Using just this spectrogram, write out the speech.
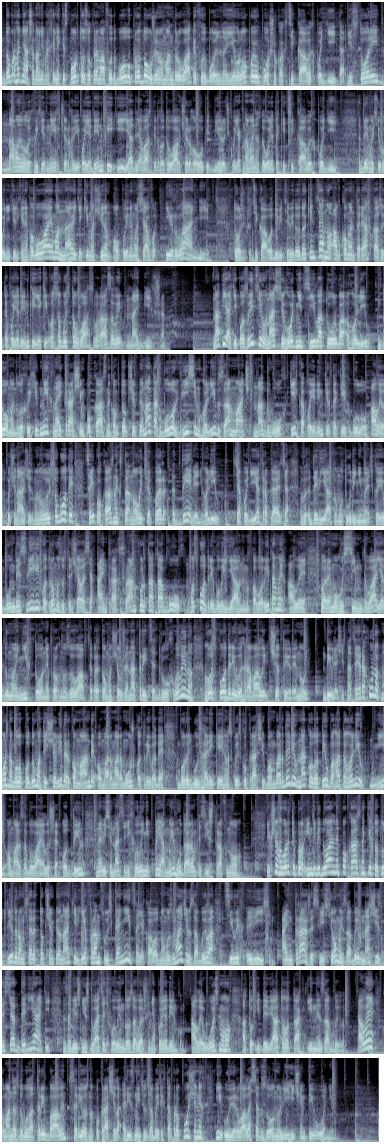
Доброго дня, шановні прихильники спорту, зокрема футболу. Продовжуємо мандрувати футбольною Європою в пошуках цікавих подій та історій. На минулих вихідних чергові поєдинки, і я для вас підготував чергову підбірочку, як на мене, з доволі таки цікавих подій, де ми сьогодні тільки не побуваємо, навіть якимось чином опинимося в Ірландії. Тож, якщо цікаво, дивіться відео до кінця. Ну а в коментарях вказуйте поєдинки, які особисто вас вразили найбільше. На п'ятій позиції у нас сьогодні ціла торба голів. До минулих вихідних найкращим показником в топ-чемпіонатах було 8 голів за матч на двох. Кілька поєдинків таких було. Але от починаючи з минулої суботи, цей показник становить тепер 9 голів. Ця подія трапляється в дев'ятому турі німецької бундесліги, котрому зустрічалися Айнтрах з Франкфурта та Бохум. Господарі були явними фаворитами, але перемогу 7-2, я думаю, ніхто не прогнозував. Це при тому, що вже на 32 хвилину господарі вигравали 4-0. Дивлячись на цей рахунок, можна було подумати, що лідер команди Омар Мармуш, котрий веде боротьбу з Гаррі Кейном в списку кращих бомбардирів, наколотив багато голів. Ні, Омар забиває лише один на 18-й хвилині прямим ударом зі штрафного. Якщо говорити про індивідуальні показники, то тут лідером серед топ-чемпіонатів є французька Ніца, яка в одному з матчів забила цілих 8. Айнтрах же свій сьомий забив на 69-й за більш ніж 20 хвилин до завершення поєдинку. Але 8-го, а то і 9-го так і не забили. Але команда здобула 3 бали, серйозно покращила різницю забитих та пропущених і увірвалася в зону Ліги Чемпіонів.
